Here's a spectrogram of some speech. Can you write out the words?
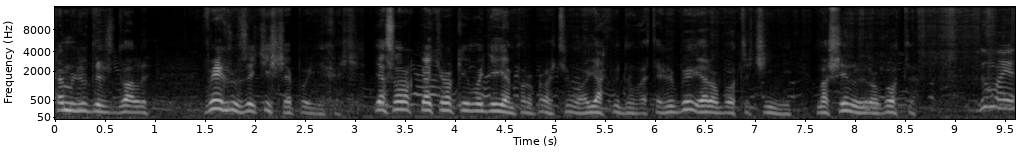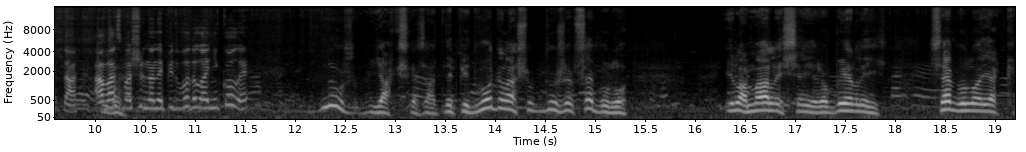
там люди ждали. Вигрузити і ще поїхати. Я 45 років водієм пропрацював. Як ви думаєте, любив я роботу чи ні? Машину і роботу. Думаю, так. А вас машина не підводила ніколи? ну, як сказати, не підводила, щоб дуже все було. І ламалися, і робили. І все було як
